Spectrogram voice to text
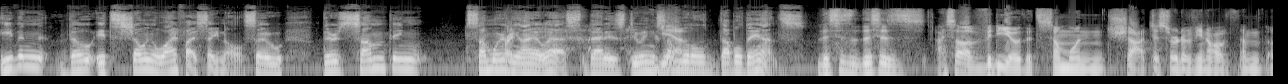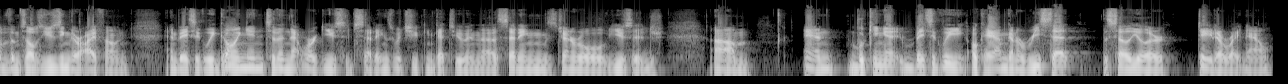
even though it's showing a Wi-Fi signal. So there's something somewhere in the iOS that is doing some Yeah. little double dance. This is this is. I saw a video that someone shot, just sort of you know of of themselves using their iPhone and basically going into the network usage settings, which you can get to in the settings general usage, um, and looking at basically, okay, I'm going to reset the cellular data right now,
